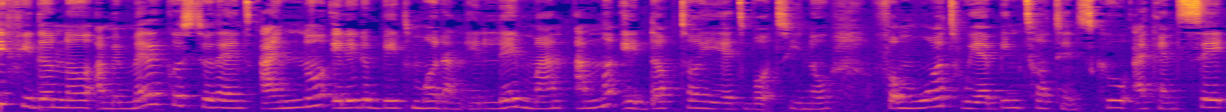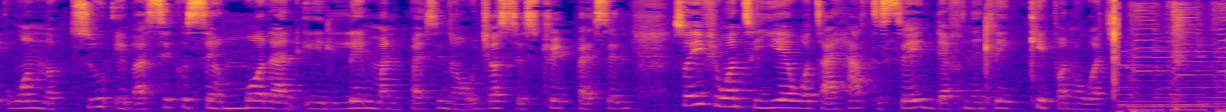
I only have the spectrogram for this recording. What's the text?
if you don't know i'm a medical student. I know a little bit more than a layman. I'm not a doctor yet but you know from what we have been taught in school i can say one or two about sickle cell more than a layman person or just a straight person. So if you want to hear what i have to say definitely keep on watching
